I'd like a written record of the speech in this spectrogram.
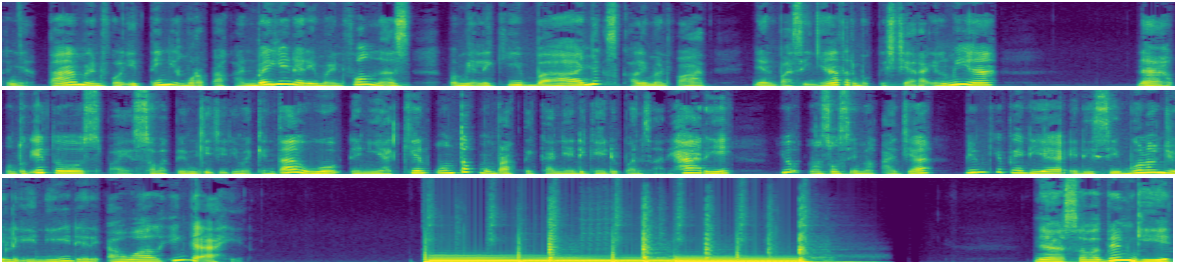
ternyata mindful eating yang merupakan bagian dari mindfulness memiliki banyak sekali manfaat dan pastinya terbukti secara ilmiah. Nah, untuk itu, supaya Sobat BMG jadi makin tahu dan yakin untuk mempraktikannya di kehidupan sehari-hari, yuk langsung simak aja BMKpedia edisi bulan Juli ini dari awal hingga akhir. Nah, Sobat BMG,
